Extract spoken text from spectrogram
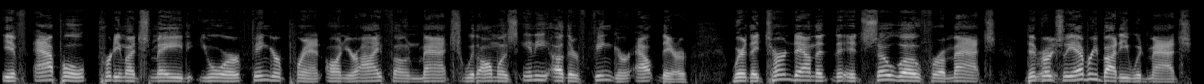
if Apple pretty much made your fingerprint on your iPhone match with almost any other finger out there, where they turn down that it's so low for a match that right. virtually everybody would match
